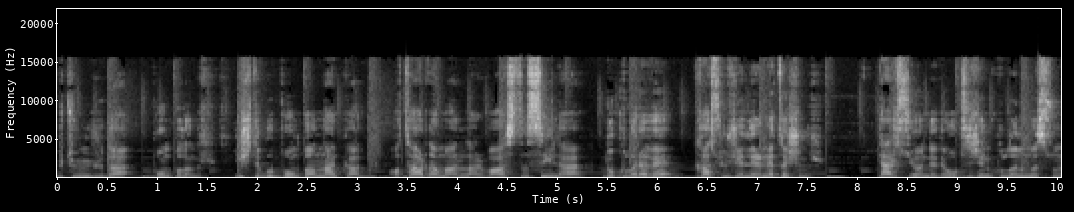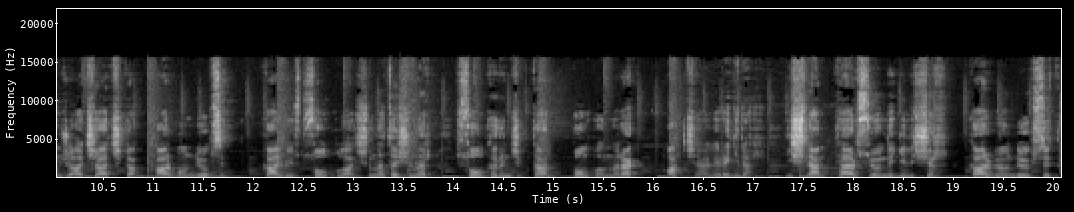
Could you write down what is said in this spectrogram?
bütün vücuda pompalanır. İşte bu pompalanan kan atar damarlar vasıtasıyla dokulara ve kas hücrelerine taşınır. Ters yönde de oksijenin kullanılması sonucu açığa çıkan karbondioksit kalbin sol kulakçığına taşınır, sol karıncıktan pompalanarak akciğerlere gider. İşlem ters yönde gelişir karbondioksit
